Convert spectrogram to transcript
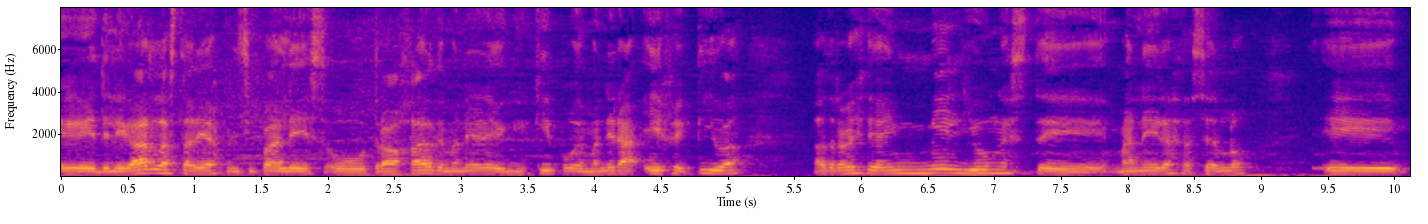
Eh, delegar las tareas principales o trabajar de manera en equipo, de manera efectiva, a través de hay mil y un este, maneras de hacerlo. Eh,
